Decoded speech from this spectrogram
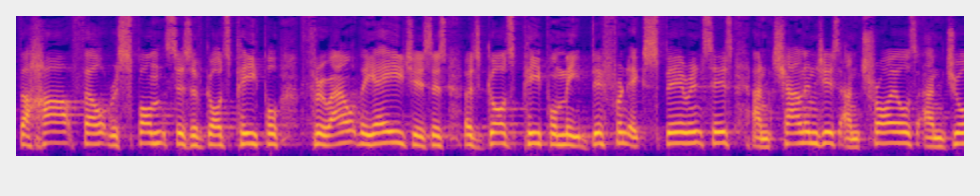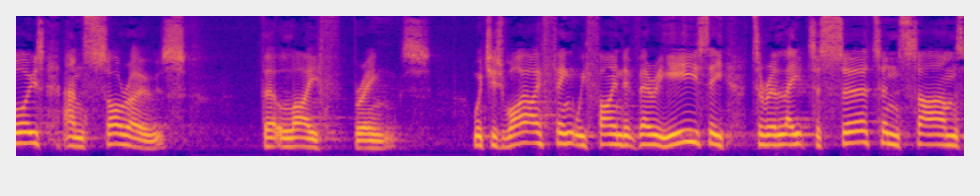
the heartfelt responses of God's people throughout the ages as, as God's people meet different experiences and challenges and trials and joys and sorrows that life brings. Which is why I think we find it very easy to relate to certain Psalms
